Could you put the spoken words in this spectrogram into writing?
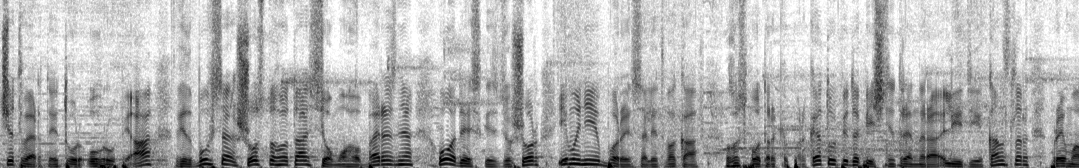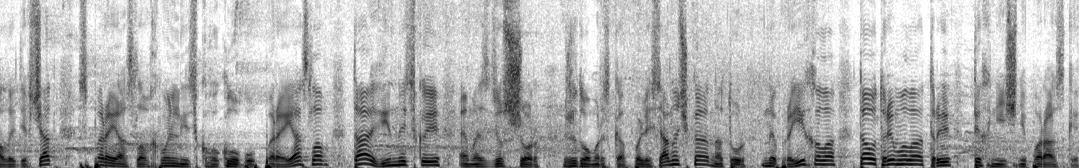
четвертий тур у групі А відбувся 6 та 7 березня у Одеській здюшор імені Бориса Літвака. Господарки паркету підопічні тренера Лідії Канцлер приймали дівчат з Переяслав Хмельницького клубу Переяслав та Вінницької МС Дюсшор. Житомирська полісяночка на тур не приїхала та отримала три технічні поразки.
